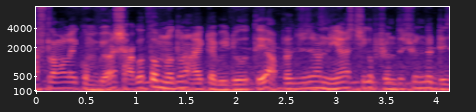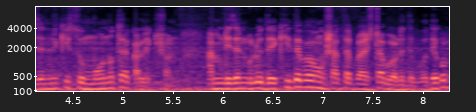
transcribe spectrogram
আসসালামু আলাইকুম বিয়া স্বাগতম নতুন আরেকটা ভিডিওতে। আপনাদের জন্য নিয়ে আসছি খুব সুন্দর সুন্দর ডিজাইনের কিছু মনতের কালেকশন। আমি ডিজাইনগুলো দেখিয়ে দেবো এবং সাথে প্রাইসটা বলে দেবো। দেখুন,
